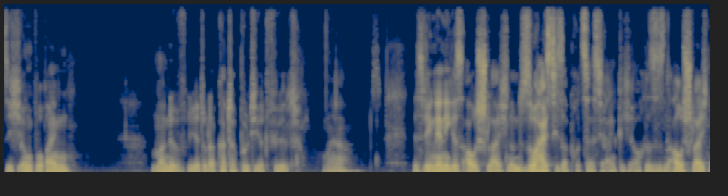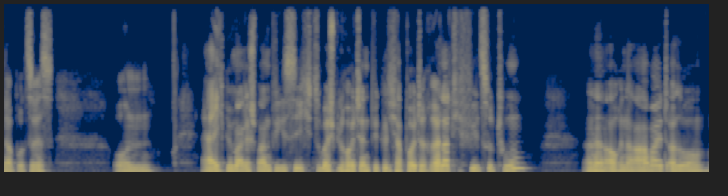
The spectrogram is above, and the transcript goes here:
sich irgendwo rein manövriert oder katapultiert fühlt. Ja. Deswegen nenne ich es Ausschleichen. Und so heißt dieser Prozess ja eigentlich auch. Das ist ein ausschleichender Prozess. Und ja, ich bin mal gespannt, wie es sich zum Beispiel heute entwickelt. Ich habe heute relativ viel zu tun, äh, auch in der Arbeit. Also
